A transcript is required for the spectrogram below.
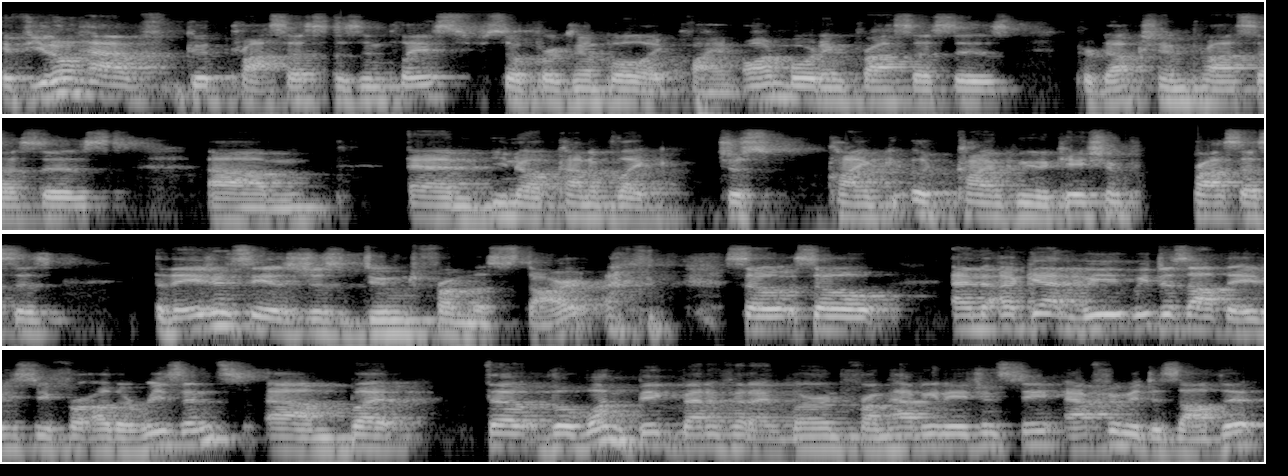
if you don't have good processes in place, so for example, like client onboarding processes, production processes, um, and you know, kind of like just client uh, client communication processes, the agency is just doomed from the start. so so and again, we we dissolved the agency for other reasons, um, but the the one big benefit I learned from having an agency after we dissolved it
